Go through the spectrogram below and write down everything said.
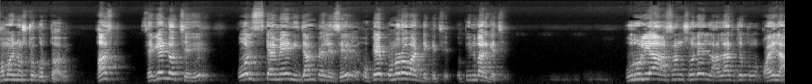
সময় নষ্ট করতে হবে? ফার্স্ট সেকেন্ড হচ্ছে, কোল স্ক্যামে নিজাম প্যালেসে ওকে পনেরো বার ডেকেছে, ও তিনবার গেছে। পুরুলিয়া, আসানসোলে লালার যত কয়লা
